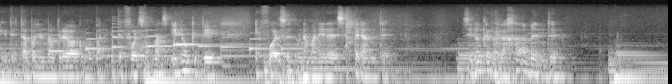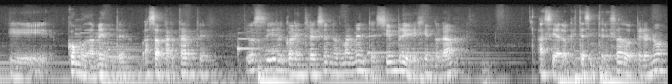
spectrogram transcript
y te está poniendo a prueba como para que te esfuerces más, y no que te esfuerces de una manera desesperante, sino que relajadamente. Y cómodamente, vas a apartarte y vas a seguir con la interacción normalmente, siempre dirigiéndola hacia lo que estés interesado, pero no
